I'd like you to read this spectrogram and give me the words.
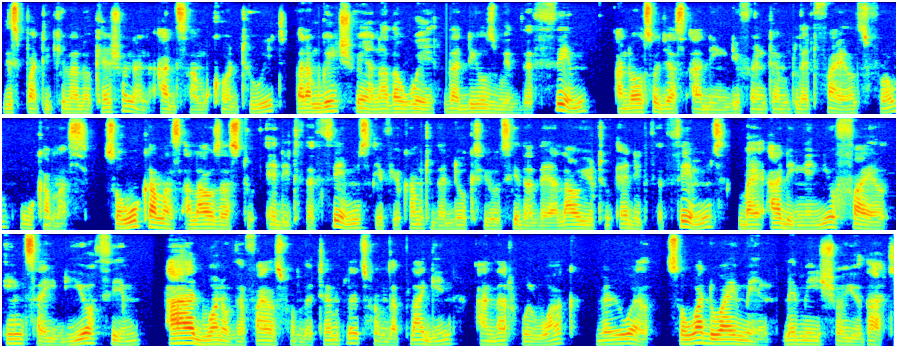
this particular location and add some code to it, but I'm going to show you another way that deals with the theme and also just adding different template files from WooCommerce. So WooCommerce allows us to edit the themes, if you come to the docs you'll see that they allow you to edit the themes by adding a new file inside your theme, add one of the files from the templates from the plugin and that will work very well. So what do I mean? Let me show you that.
